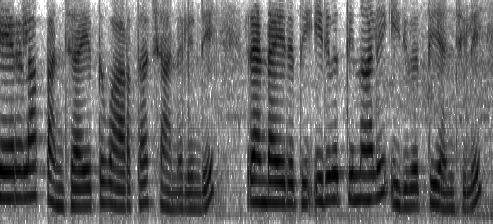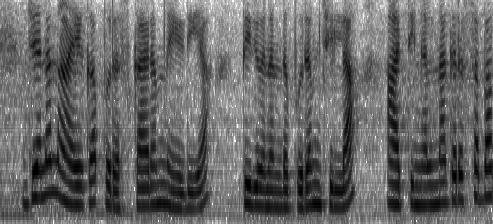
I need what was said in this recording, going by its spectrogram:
കേരള പഞ്ചായത്ത് വാർത്താ ചാനലിന്റെ രണ്ടായിരത്തി ഇരുപത്തിനാല് ഇരുപത്തിയഞ്ചിലെ ജനനായക പുരസ്കാരം നേടിയ തിരുവനന്തപുരം ജില്ല ആറ്റിങ്ങൽ നഗരസഭാ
